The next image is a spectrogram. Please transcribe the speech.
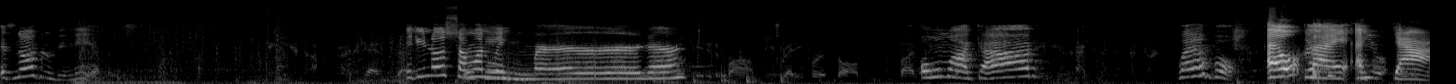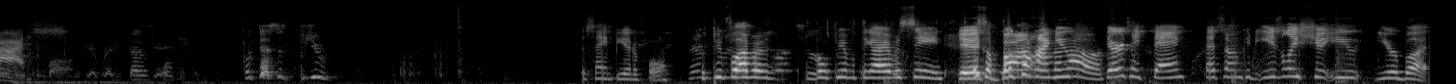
It's not gonna be me. at least. Did you know someone would murder? Oh my god! Lambo! Oh This my is you. gosh. That is. But this is beautiful. This ain't beautiful. Most beautiful ever, the most beautiful thing I ever seen. Dude, it's a bomb behind you. There's a thing that someone could easily shoot you your butt.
